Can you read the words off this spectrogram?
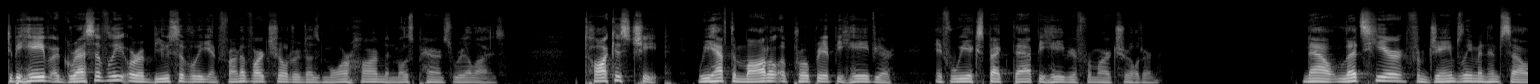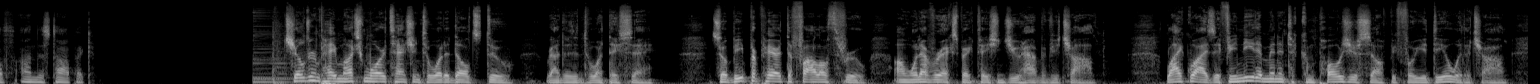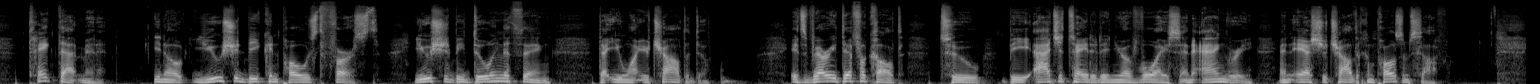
To behave aggressively or abusively in front of our children does more harm than most parents realize. Talk is cheap. We have to model appropriate behavior if we expect that behavior from our children. Now, let's hear from James Lehman himself on this topic. Children pay much more attention to what adults do rather than to what they say. So be prepared to follow through on whatever expectations you have of your child. Likewise, if you need a minute to compose yourself before you deal with a child, take that minute. You know, you should be composed first. You should be doing the thing that you want your child to do. It's very difficult to be agitated in your voice and angry and ask your child to compose himself.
